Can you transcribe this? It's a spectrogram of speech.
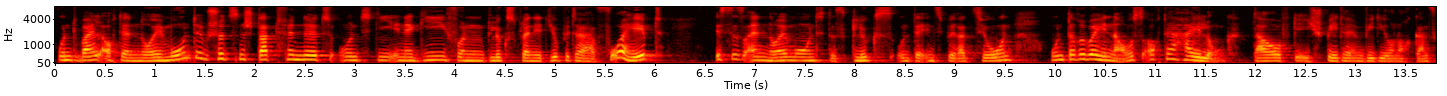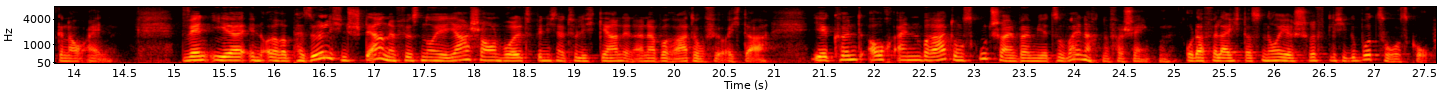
Und weil auch der Neumond im Schützen stattfindet und die Energie von Glücksplanet Jupiter hervorhebt, ist es ein Neumond des Glücks und der Inspiration und darüber hinaus auch der Heilung. Darauf gehe ich später im Video noch ganz genau ein. Wenn ihr in eure persönlichen Sterne fürs neue Jahr schauen wollt, bin ich natürlich gerne in einer Beratung für euch da. Ihr könnt auch einen Beratungsgutschein bei mir zu Weihnachten verschenken oder vielleicht das neue schriftliche Geburtshoroskop.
